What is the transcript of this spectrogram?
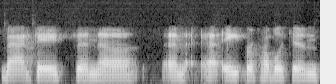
Matt Gaetz and, uh, and eight Republicans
